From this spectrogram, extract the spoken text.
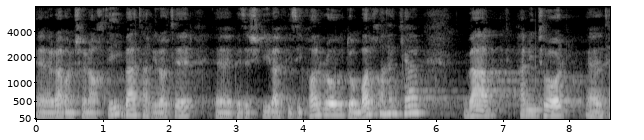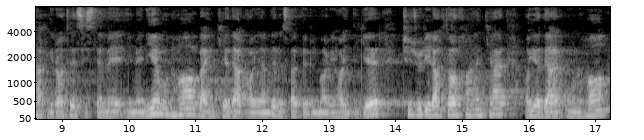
روانشناختی و تغییرات پزشکی و فیزیکال رو دنبال خواهند کرد و همینطور تغییرات سیستم ایمنی اونها و اینکه در آینده نسبت به بیماری های دیگه چجوری رفتار خواهند کرد آیا در اونها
